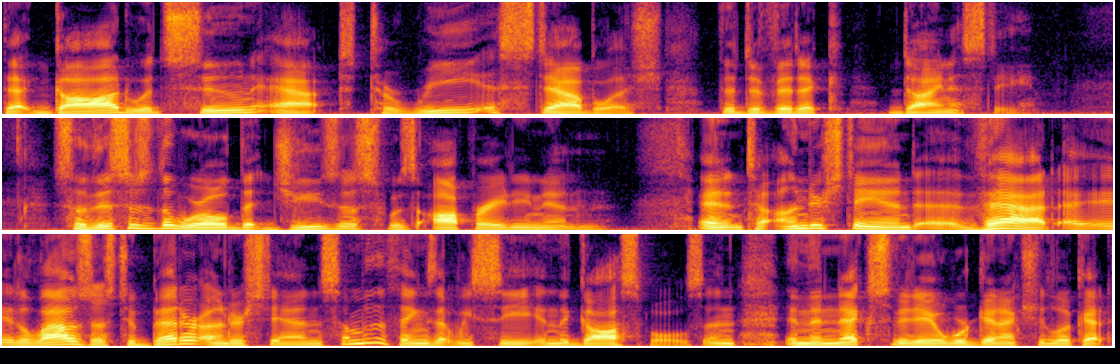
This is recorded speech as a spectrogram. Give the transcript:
that God would soon act to re-establish the Davidic dynasty. So, this is the world that Jesus was operating in. And to understand uh, that, uh, it allows us to better understand some of the things that we see in the Gospels. And in the next video, we're going to actually look at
